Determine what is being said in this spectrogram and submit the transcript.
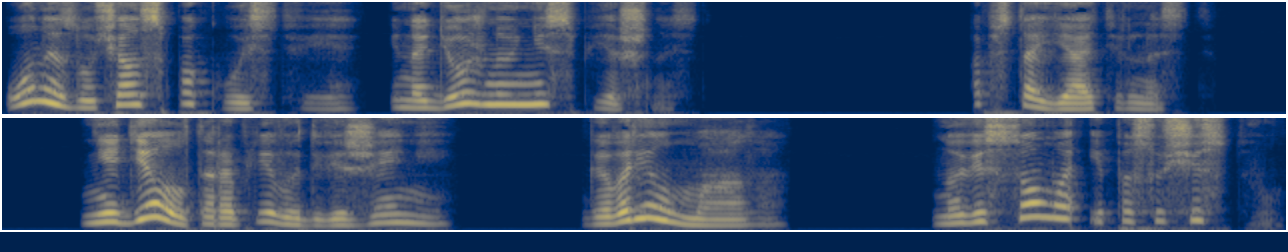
Он излучал спокойствие и надежную неспешность, обстоятельность, не делал торопливых движений, говорил мало, но весомо и по существу.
